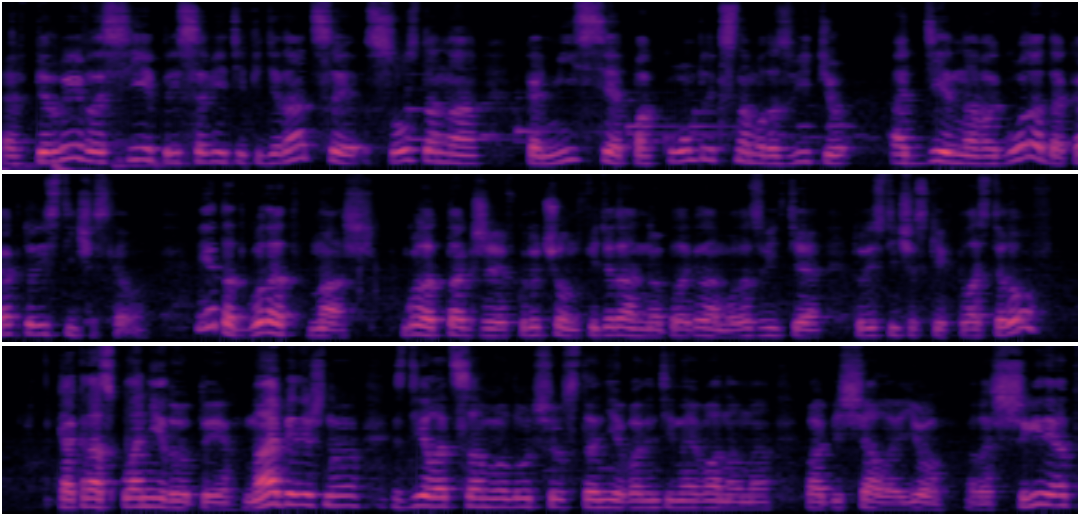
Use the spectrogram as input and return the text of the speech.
Впервые в России при Совете Федерации создана комиссия по комплексному развитию отдельного города как туристического. И этот город наш. Город также включен в федеральную программу развития туристических кластеров, как раз планируют и набережную сделать самую лучшую в стране. Валентина Ивановна пообещала ее расширят.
